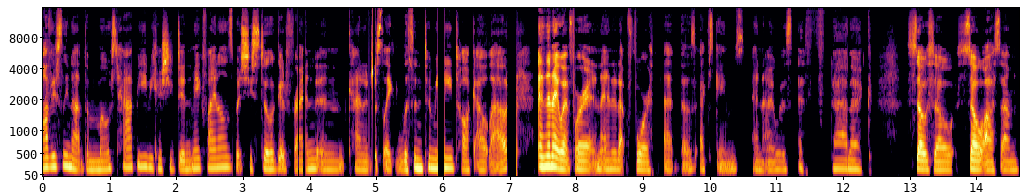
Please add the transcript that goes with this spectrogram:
obviously not the most happy because she didn't make finals, but she's still a good friend and kind of just like listened to me talk out loud. And then I went for it and I ended up fourth at those X Games and I was ecstatic. So, so, so awesome.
